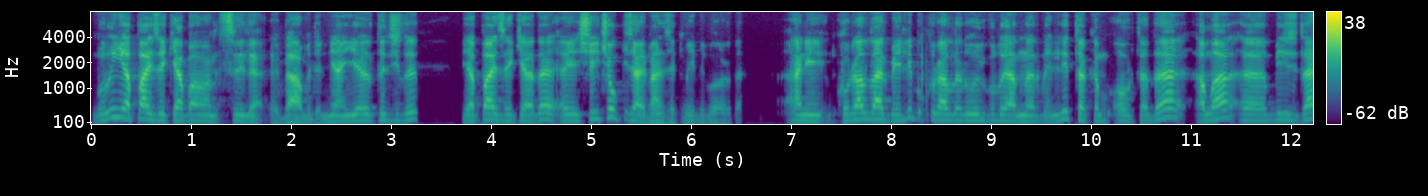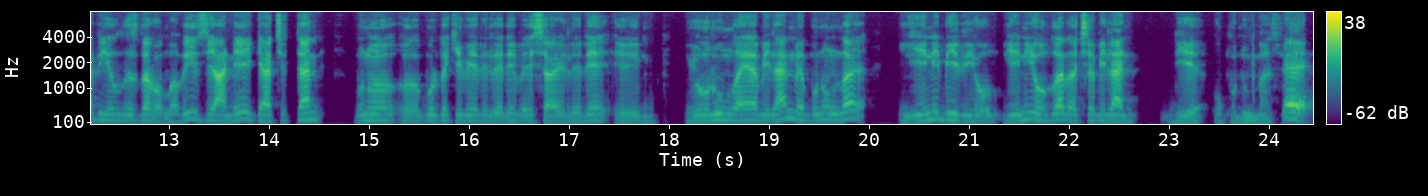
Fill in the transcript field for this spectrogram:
bunun yapay zeka bağlantısıyla devam edelim. Yani yaratıcılığı yapay zekada e, şey çok güzel benzetmeydi bu arada. Hani kurallar belli, bu kuralları uygulayanlar belli, takım ortada ama e, bizler yıldızlar olmalıyız. Yani gerçekten bunu e, buradaki verileri vesaireleri e, yorumlayabilen ve bununla yeni bir yol, yeni yollar açabilen diye okudum ben. Evet,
